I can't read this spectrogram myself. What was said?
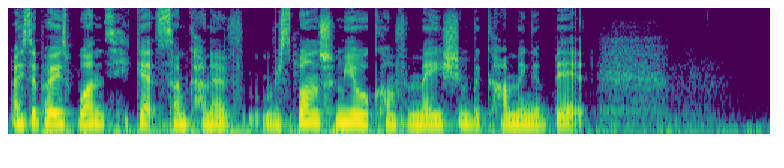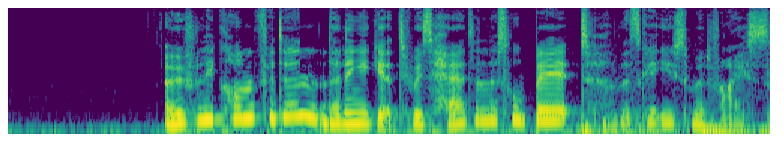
I suppose, once he gets some kind of response from you or confirmation, becoming a bit overly confident, letting it get to his head a little bit. Let's get you some advice.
